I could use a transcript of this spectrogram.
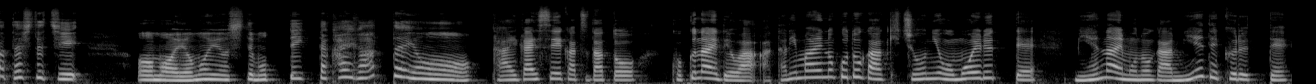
私たち。思い思いをして持って行った甲斐があったよ。海外生活だと国内では当たり前のことが貴重に思えるって見えないものが見えてくるって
